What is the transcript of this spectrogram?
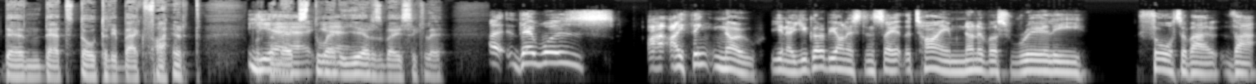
then that totally backfired. For yeah, the next twenty yeah. years, basically. Uh, there was, I, I think, no. You know, you got to be honest and say at the time, none of us really thought about that,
